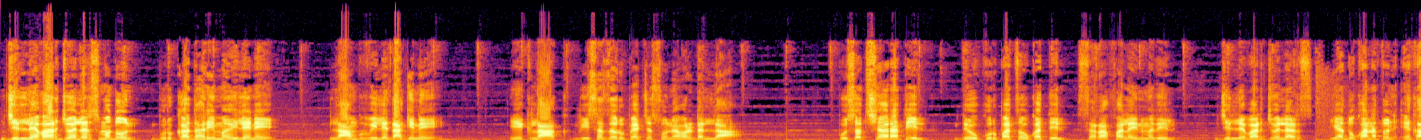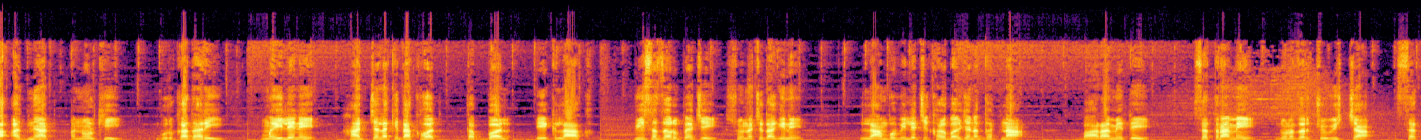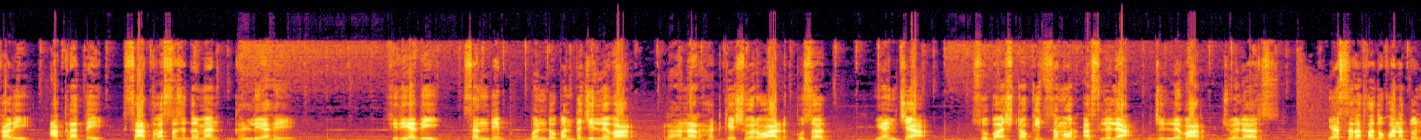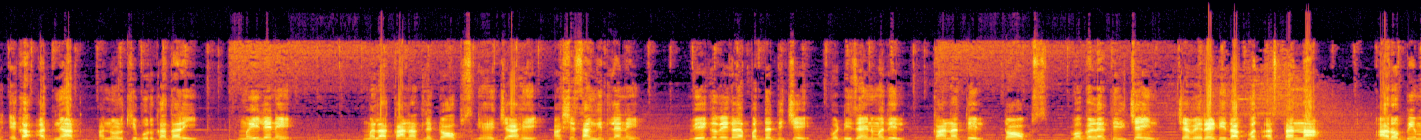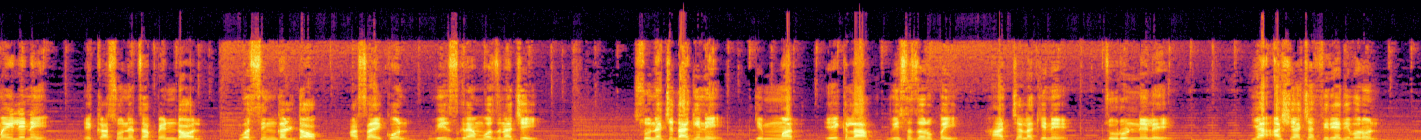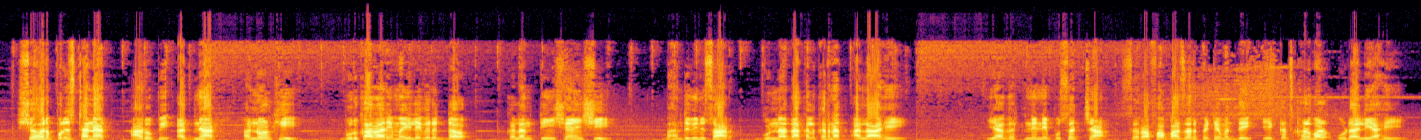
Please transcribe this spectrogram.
जिल्हेवार ज्वेलर्समधून बुरकाधारी महिलेने लांबविले दागिने. एक लाख वीस हजार रुपयाच्या सोन्यावर डल्ला. पुसद शहरातील देवकुर्पा चौकातील सराफा लाईनमधील जिल्हेवार ज्वेलर्स या दुकानातून एका अज्ञात अनोळखी बुरकाधारी महिलेने हात चलाकी दाखवत तब्बल एक लाख वीस हजार रुपयाचे सोन्याचे दागिने. लांबविल्याची खळबळजनक घटना बारा मे ते सतरा मे दोन हजार चोवीसच्या सकाळी अकरा ते सात वाजताच्या दरम्यान घडली आहे. फिर्यादी संदीप बंडोपंत जिल्हेवार राहणार हटकेश्वर वार्ड पुसद यांच्या सुभाष टॉकीज समोर असलेल्या जिल्हेवार ज्वेलर्स या सराफा दुकानातून एका अज्ञात अनोळखी बुरकाधारी महिलेने मला कानातले टॉप्स घ्यायचे आहे असे सांगितल्याने वेगवेगळ्या पद्धतीचे व डिझाईनमधील कानातील टॉप्स व गळ्यातील चेनच्या व्हेरायटी दाखवत असताना आरोपी महिलेने एका सोन्याचा पेंडॉल व सिंगल टॉप असा एकूण वीस ग्रॅम वजनाचे. सोन्याचे दागिने किंमत एक लाख वीस हजार रुपये हात चलाकीने चोरून नेले. या आशयाच्या फिर्यादीवरून शहर पोलीस ठाण्यात आरोपी अज्ञात अनोळखी बुरखाधारी महिलेविरुद्ध कलम तीनशे ऐंशी बांधवीनुसार गुन्हा दाखल करण्यात आला आहे. या घटनेने पुसदच्या सराफा बाजारपेठेमध्ये एकच खळबळ उडाली आहे.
